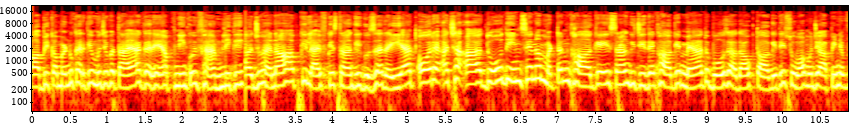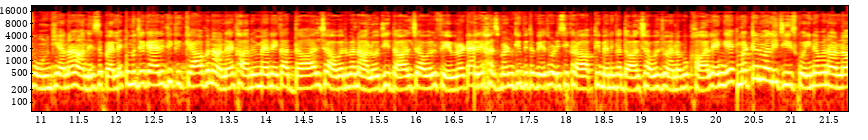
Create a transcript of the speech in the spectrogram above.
आप भी कमेंट करके मुझे बताया करें अपनी कोई फैमिली की, जो है ना आपकी लाइफ किस तरह की गुजर रही है। और अच्छा दो दिन से ना मटन खा के, इस तरह की चीज़ें खा के मैं तो बहुत ज़्यादा उकता गई थी। सुबह मुझे आप ही ने फ़ोन किया ना आने से पहले। तो मुझे कह रही थी कि क्या बनाना है खाने में? मैंने कहा, दाल चावल बना लो जी, दाल चावल फेवरेट है। मेरे हस्बैंड की भी तबीयत थोड़ी सी खराब थी, मैंने कहा, दाल चावल जो है ना, वो खा लेंगे। मटन वाली चीज़ कोई ना बनाना,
